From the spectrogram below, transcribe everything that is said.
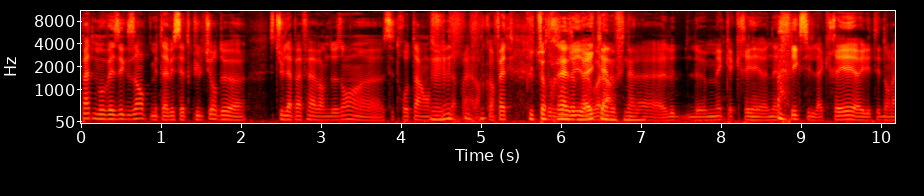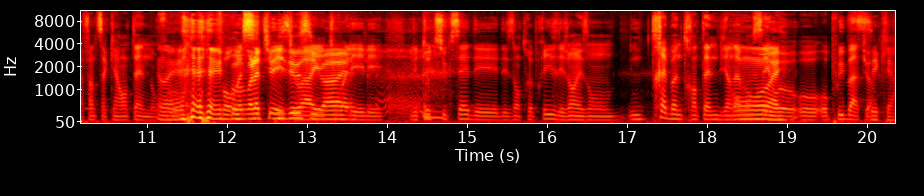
pas de mauvais exemples, mais tu avais cette culture de euh, si tu l'as pas fait à 22 ans, euh, c'est trop tard ensuite Mhm. après. Alors qu'en fait, Culture très euh, américaine voilà, au final. euh, le, le mec qui a créé Netflix, il l'a créé, il était dans la fin de sa quarantaine. Donc, faut- Ouais. faut, Faut resituer, tu vois, aussi, et tu vois les, les- les taux de succès des, des entreprises, les gens, ils ont une très bonne trentaine bien avancée Ouais. au, au- au plus bas, tu vois. C'est clair.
